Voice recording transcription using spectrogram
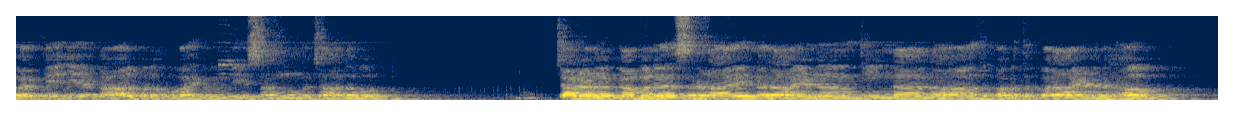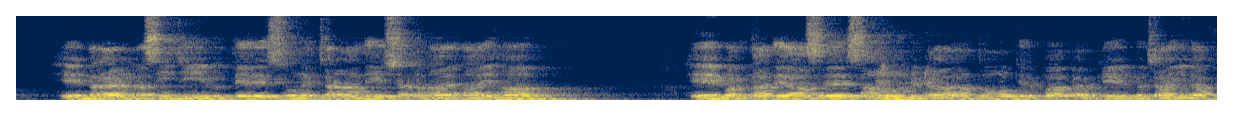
ਕਰਕੇ ਇਹ ਅਕਾਲ ਪੁਰਖ ਵਾਹਿਗੁਰੂ ਜੀ ਸਾਨੂੰ ਬਚਾ ਲਵੋ ਚਰਨ ਕਮਲ ਸਰਣਾਏ ਨਰਾਇਣ, ਦੀਨਾ ਨਾਥ ਅਸੀਂ ਜੀਵ ਤੇਰੇ ਸੋਹਣੇ ਚਰਨਾਂ ਦੀ ਸ਼ਰਨ ਆਏ ਆਏ ਹਾਂ हे ਭਗਤਾਂ ਦੇ ਆਸਰੇ ਸਾਨੂੰ ਵਿਕਾਰਾਂ ਤੋਂ ਕਿਰਪਾ ਕਰਕੇ ਬਚਾਈ ਰੱਖ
